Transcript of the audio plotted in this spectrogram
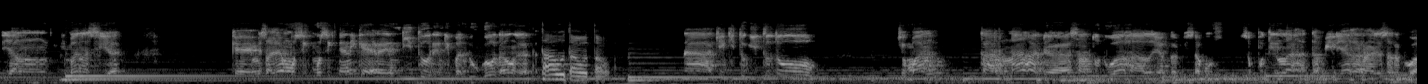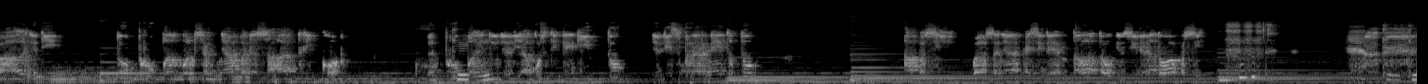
yang gimana sih ya kayak misalnya musik-musiknya nih kayak Randy tuh Randy Pandugo tau nggak? Tahu tahu tahu nah kayak gitu-gitu tuh. Cuman karena ada satu dua hal yang nggak bisa sebutin lah. Tapi dia karena ada satu dua hal jadi tuh berubah konsepnya pada saat record. Dan berubah Oke. itu jadi akustik kayak gitu. Jadi sebenarnya itu tuh apa sih? Bahasanya accidental atau insiden atau apa sih? Oke, oke.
